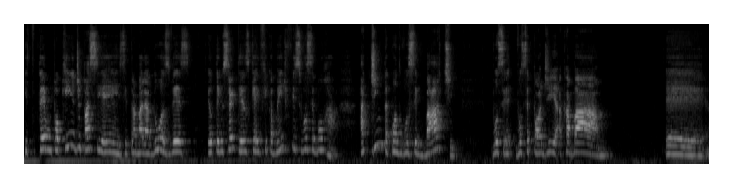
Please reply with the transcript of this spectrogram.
e ter um pouquinho de paciência e trabalhar duas vezes, eu tenho certeza que aí fica bem difícil você borrar. A tinta, quando você bate, você, você pode acabar. É,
